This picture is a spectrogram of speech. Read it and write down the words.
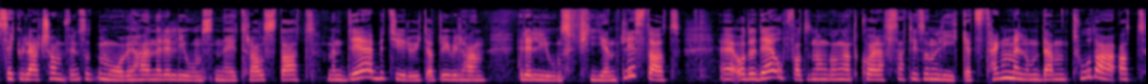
sekulært samfunn så må vi ha en religionsnøytral stat. Men det betyr jo ikke at vi vil ha en religionsfiendtlig stat. Eh, og det er det jeg oppfatter noen gang at KrF setter litt sånn likhetstegn mellom dem to. da, At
